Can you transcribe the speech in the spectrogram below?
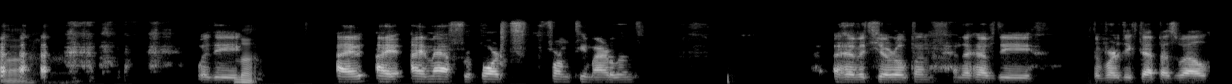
With the no, I, I, IMF report from Team Ireland. I have it here open, and I have the the verdict app as well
